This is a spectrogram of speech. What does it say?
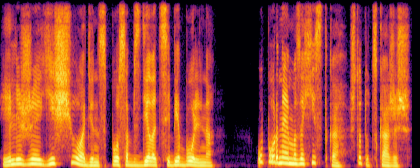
Или же еще один способ сделать себе больно. Упорная мазохистка, что тут скажешь?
